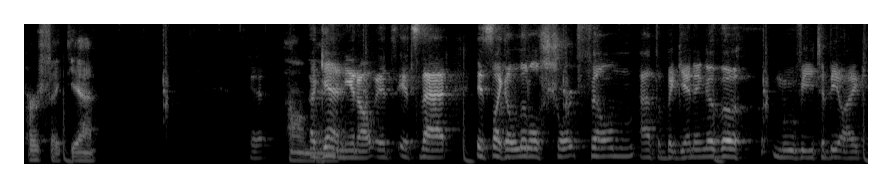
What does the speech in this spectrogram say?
Perfect. Yeah. yeah. Oh. Again, you know, it's it's that it's like a little short film at the beginning of the movie to be like,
